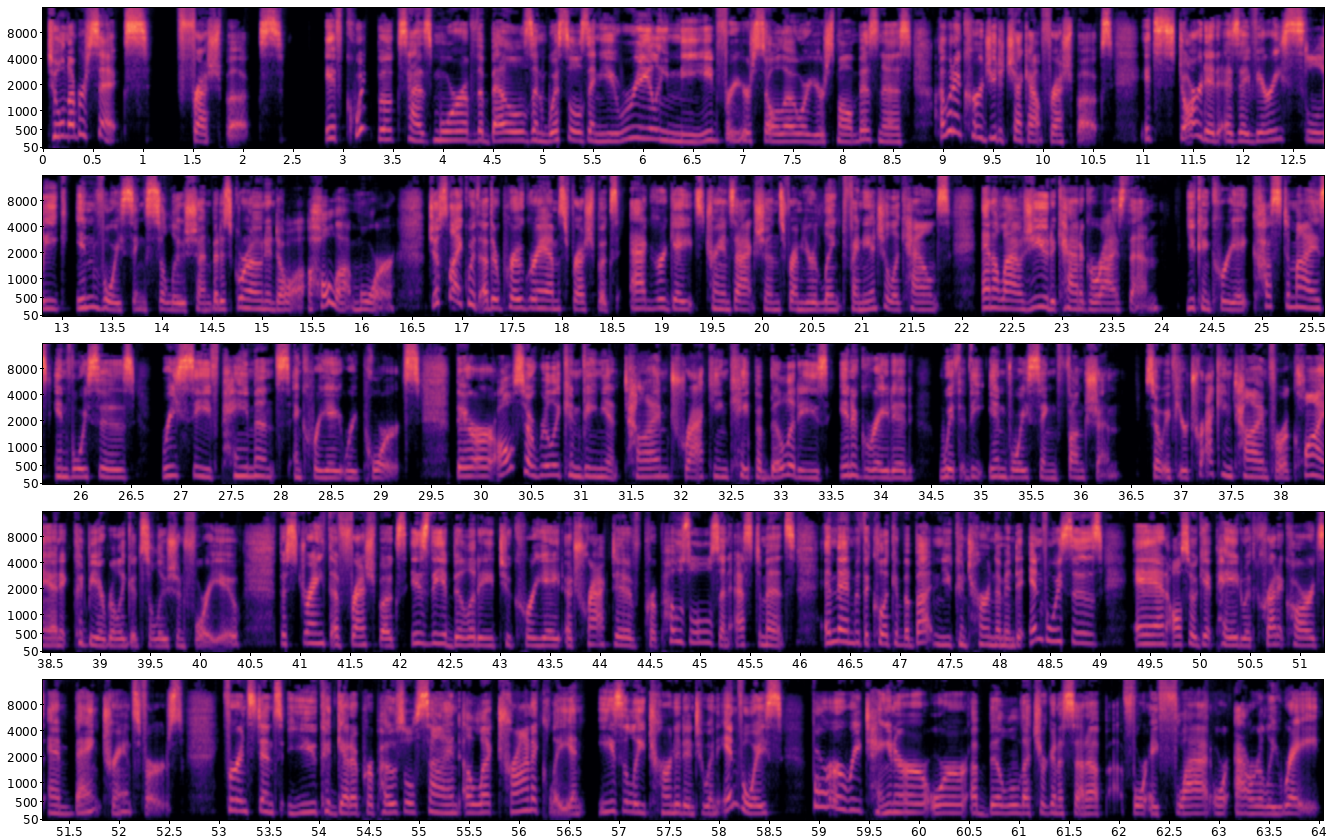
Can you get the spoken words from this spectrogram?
Tool number six, FreshBooks. If QuickBooks has more of the bells and whistles than you really need for your solo or your small business, I would encourage you to check out FreshBooks. It started as a very sleek invoicing solution, but has grown into a whole lot more. Just like with other programs, FreshBooks aggregates transactions from your linked financial accounts and allows you to categorize them. You can create customized invoices, receive payments, and create reports. There are also really convenient time tracking capabilities integrated with the invoicing function. So if you're tracking time for a client, it could be a really good solution for you. The strength of FreshBooks is the ability to create attractive proposals and estimates. And then with the click of a button, you can turn them into invoices and also get paid with credit cards and bank transfers. For instance, you could get a proposal signed electronically and easily turn it into an invoice for a retainer or a bill that you're going to set up for a flat or hourly rate.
